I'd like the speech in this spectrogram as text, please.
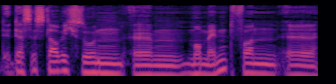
das ist, glaube ich, so ein ähm, Moment von äh,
